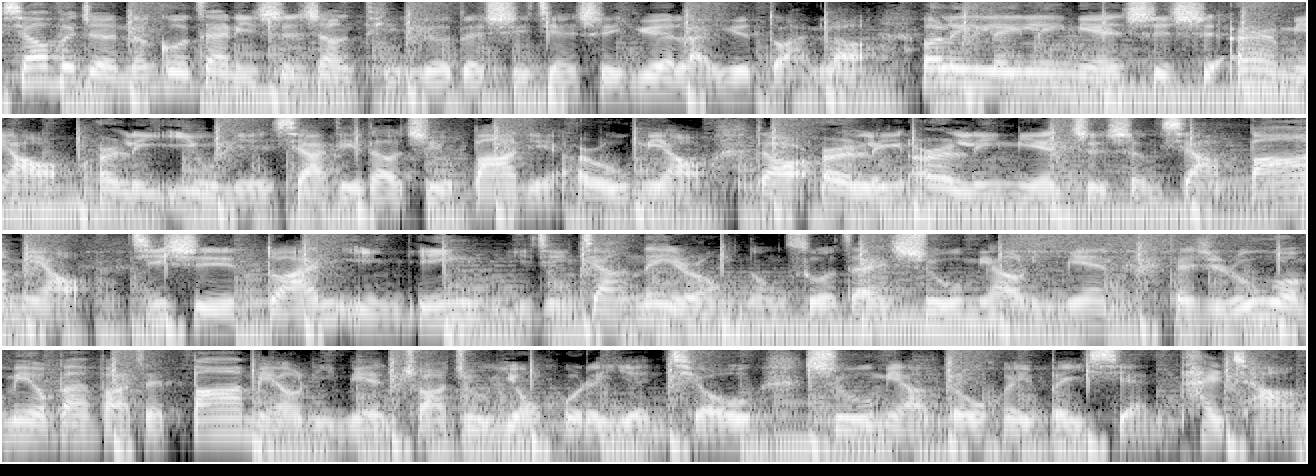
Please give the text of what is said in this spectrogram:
消费者能够在你身上停留的时间是越来越短了。二零零零年是十二秒，二零一五年下跌到只有八点二五秒，到二零二零年只剩下八秒。即使短影音已经将内容浓缩在十五秒里面，但是如果没有办法在八秒里面抓住用户的眼球，十五秒都会被嫌太长。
